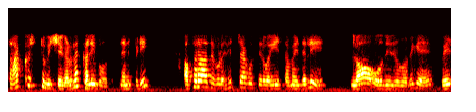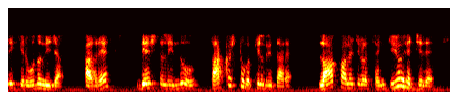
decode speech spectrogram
ಸಾಕಷ್ಟು ವಿಷಯಗಳನ್ನ ಕಲಿಬಹುದು. ನೆನಪಿಡಿ, ಅಪರಾಧಗಳು ಹೆಚ್ಚಾಗುತ್ತಿರುವ ಈ ಸಮಯದಲ್ಲಿ ಲಾ ಓದಿರುವವರಿಗೆ ಬೇಡಿಕೆ ಇರುವುದು ನಿಜ. ಆದ್ರೆ ದೇಶದಲ್ಲಿ ಇಂದು ಸಾಕಷ್ಟು ವಕೀಲರಿದ್ದಾರೆ. ಲಾ ಕಾಲೇಜುಗಳ ಸಂಖ್ಯೆಯೂ ಹೆಚ್ಚಿದೆ.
